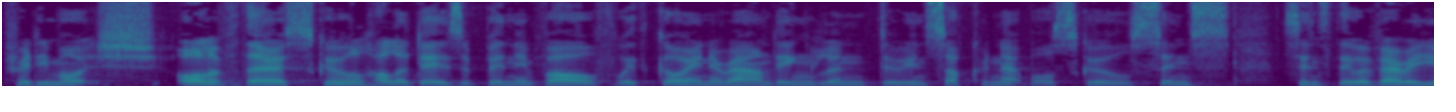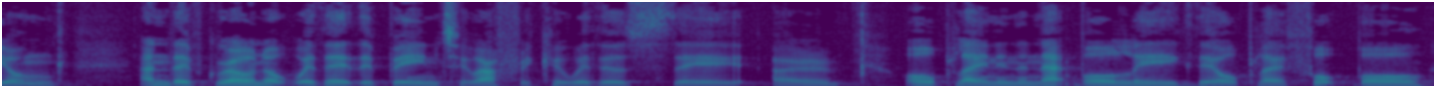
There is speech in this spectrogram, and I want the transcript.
pretty much all of their school holidays have been involved with going around England doing soccer netball schools since since they were very young. And they've grown up with it. They've been to Africa with us. They are all playing in the netball league. They all play football.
